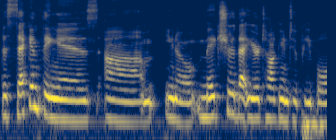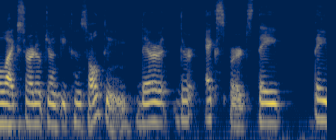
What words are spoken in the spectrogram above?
the second thing is, um, you know, make sure that you're talking to people like Startup Junkie Consulting. They're they're experts. They they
